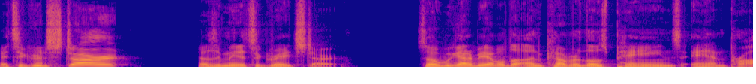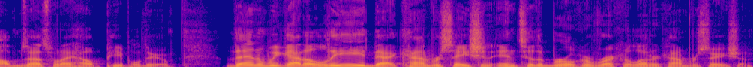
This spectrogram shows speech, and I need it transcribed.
It's a good start, doesn't mean it's a great start. So we got to be able to uncover those pains and problems. That's what I help people do. Then we got to lead that conversation into the broker of record letter conversation.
